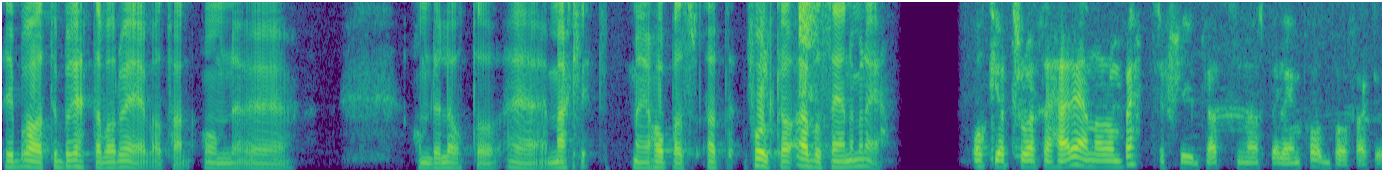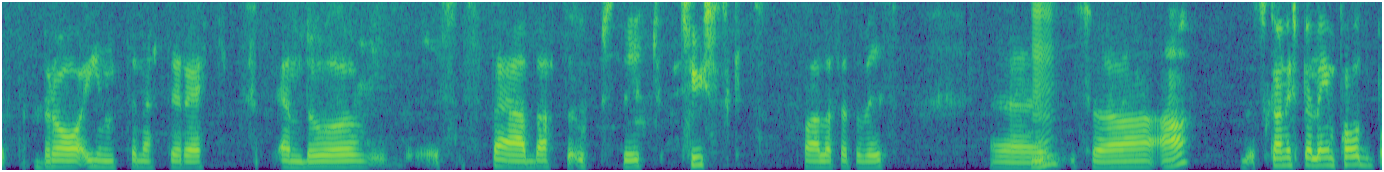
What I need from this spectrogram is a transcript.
Det är bra att du berättar vad du är i alla fall. Om det, eh, om det låter eh, märkligt. Men jag hoppas att folk har överseende med det. Och jag tror att det här är en av de bättre flygplatserna att spela in podd på faktiskt. Bra internet direkt, ändå städat och uppstyrt. Tyskt på alla sätt och vis. Eh, mm. Så ja, ska ni spela in podd,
